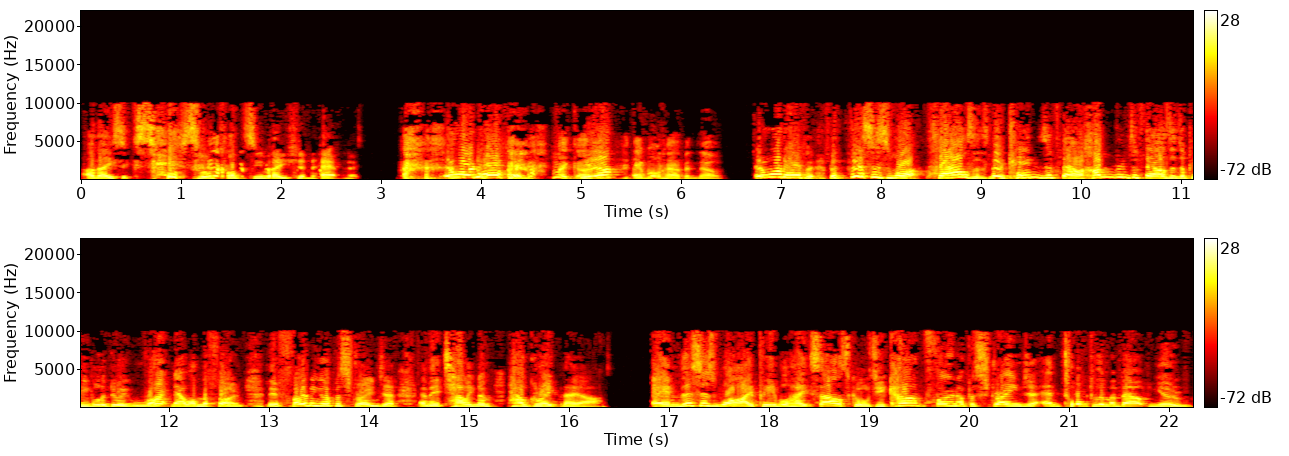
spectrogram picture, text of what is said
of a successful consummation happening? It won't happen. Oh my God. Yeah? It won't happen. No. It won't happen. But this is what thousands, no, tens of thousands, hundreds of thousands of people are doing right now on the phone. They're phoning up a stranger and they're telling them how great they are. And this is why people hate sales calls. You can't phone up a stranger and talk to them about you.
